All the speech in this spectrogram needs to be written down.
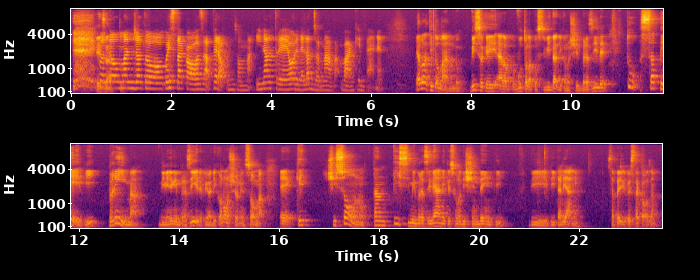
quando Esatto. ho mangiato questa cosa, però insomma in altre ore della giornata va anche bene. E allora ti domando, visto che hai avuto la possibilità di conoscere il Brasile, tu sapevi prima di venire in Brasile, prima di conoscerlo, insomma, eh, che ci sono tantissimi brasiliani che sono discendenti di, di italiani? Sapevi questa cosa?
